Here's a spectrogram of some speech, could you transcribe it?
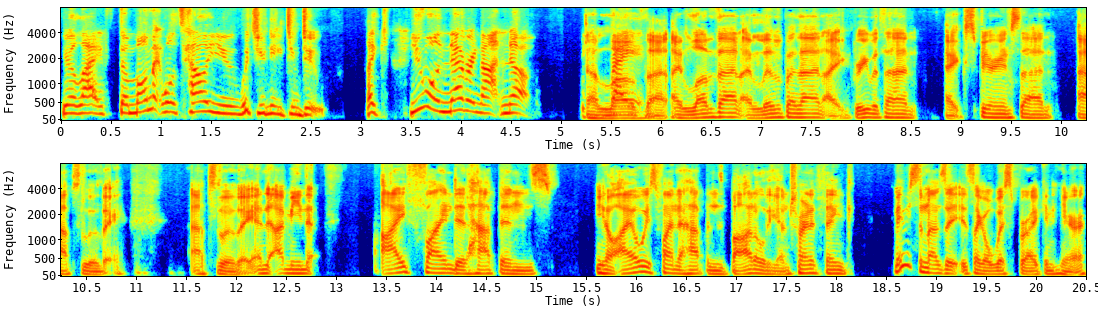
your life, the moment will tell you what you need to do. Like you will never not know. I love right? that. I love that. I live by that. I agree with that. I experience that. Absolutely. Absolutely. And I mean, I find it happens, you know, I always find it happens bodily. I'm trying to think maybe sometimes it's like a whisper I can hear,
